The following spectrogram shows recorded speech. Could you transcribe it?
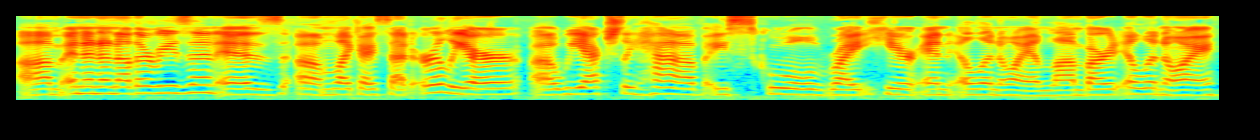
Um, and then another reason is, um, like I said earlier, uh, we actually have a school right here in Illinois, in Lombard, Illinois.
